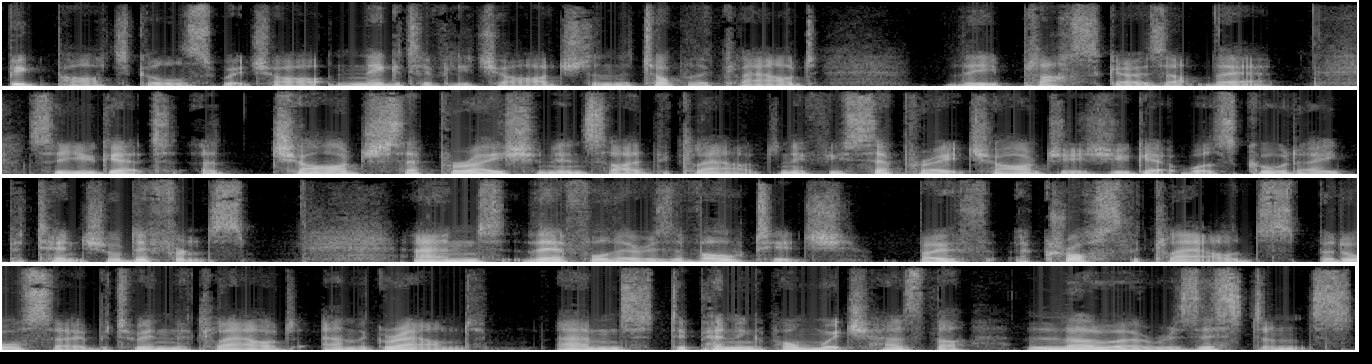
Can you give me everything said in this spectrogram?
big particles which are negatively charged, and the top of the cloud, the plus goes up there. So you get a charge separation inside the cloud. And if you separate charges, you get what's called a potential difference. And therefore, there is a voltage both across the clouds, but also between the cloud and the ground. And depending upon which has the lower resistance,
